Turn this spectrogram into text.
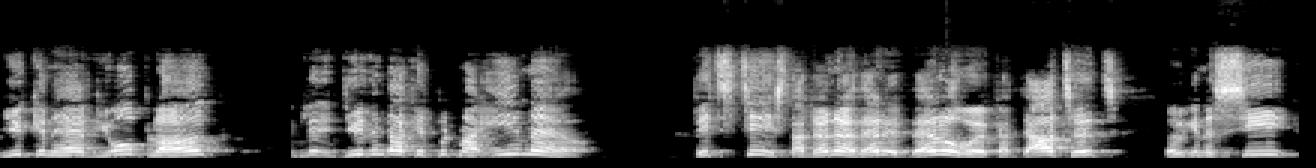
you can have your blog. Do you think I could put my email? Let's test. I don't know that if that'll work. I doubt it. But we're going to see.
